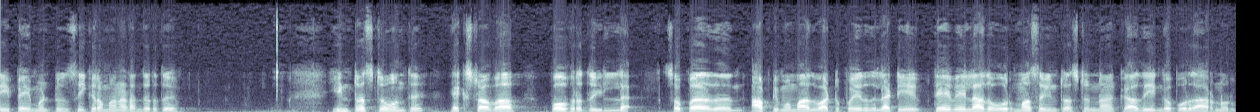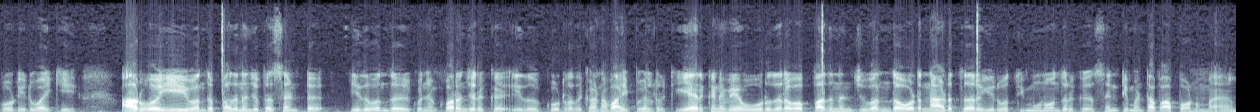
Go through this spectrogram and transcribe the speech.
ரீபேமெண்ட்டும் சீக்கிரமாக நடந்துருது. இன்ட்ரெஸ்ட்டும் வந்து எக்ஸ்ட்ராவாக போகிறது இல்லை. ஸோ இப்போ அது ஆப்டிமமாக அது வாட்டு போயிடுது. இல்லாட்டி தேவையில்லாத ஒரு மாதம் இன்ட்ரெஸ்ட்டுனாக்கா அது எங்கே போகிறது அறநூறு கோடி ரூபாய்க்கு. ஆர்ஓஇ வந்து பதினஞ்சு பர்சன்ட்டு இது வந்து கொஞ்சம் குறைஞ்சிருக்கு. இது கூட்டுறதுக்கான வாய்ப்புகள் இருக்குது ஏற்கனவே ஒரு தடவை பதினஞ்சு வந்த உடனே அடுத்த தடவை இருபத்தி மூணு வந்திருக்கு. சென்டிமெண்ட்டாக பார்ப்போம் நம்ம.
